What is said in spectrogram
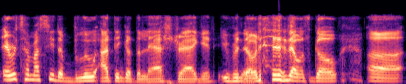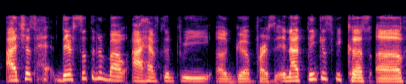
every time I see the blue, I think of the last dragon, even though that was gold. Uh, I just ha- there's something about I have to be a good person, and I think it's because of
